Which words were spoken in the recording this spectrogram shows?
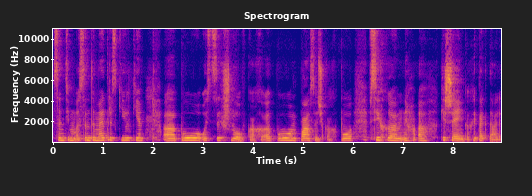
сантим- сантиметри, скільки е, по ось цих шльовках, е, по пасочках, по всіх е, е, кишеньках і так далі.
